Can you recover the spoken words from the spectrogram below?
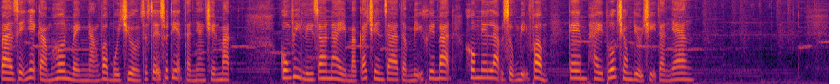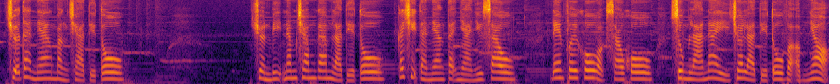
và dễ nhạy cảm hơn với ánh nắng và môi trường rất dễ xuất hiện tàn nhang trên mặt. Cũng vì lý do này mà các chuyên gia thẩm mỹ khuyên bạn không nên lạm dụng mỹ phẩm, kem hay thuốc trong điều trị tàn nhang. Chữa tàn nhang bằng trà tía tô Chuẩn bị 500g lá tía tô, cách trị tàn nhang tại nhà như sau. Đem phơi khô hoặc sao khô, dùng lá này cho lá tía tô vào ấm nhỏ,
